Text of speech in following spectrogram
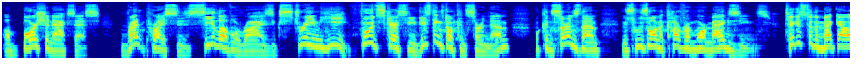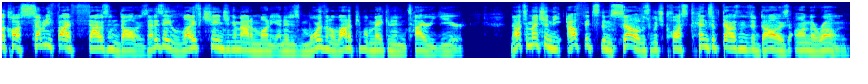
abortion access, rent prices, sea level rise, extreme heat, food scarcity, these things don't concern them. What concerns them is who's on the cover of more magazines. Tickets to the Met Gala cost $75,000. That is a life-changing amount of money, and it is more than a lot of people make in an entire year. Not to mention the outfits themselves, which cost tens of thousands of dollars on their own.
